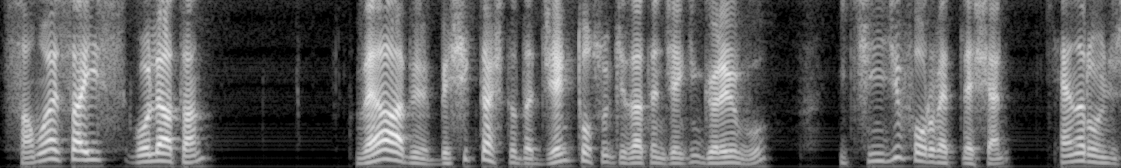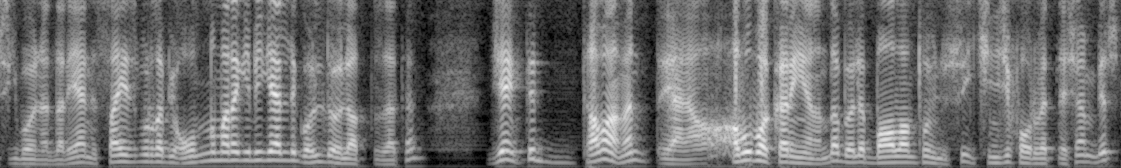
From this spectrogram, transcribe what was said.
Samuel Saiz golü atan ve abi Beşiktaş'ta da Cenk Tosun ki zaten Cenk'in görevi bu. İkinci forvetleşen kenar oyuncusu gibi oynadılar. Yani Saiz burada bir 10 numara gibi geldi. Golü de öyle attı zaten. Cenk de tamamen yani Abu Bakar'ın yanında böyle bağlantı oyuncusu ikinci forvetleşen bir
